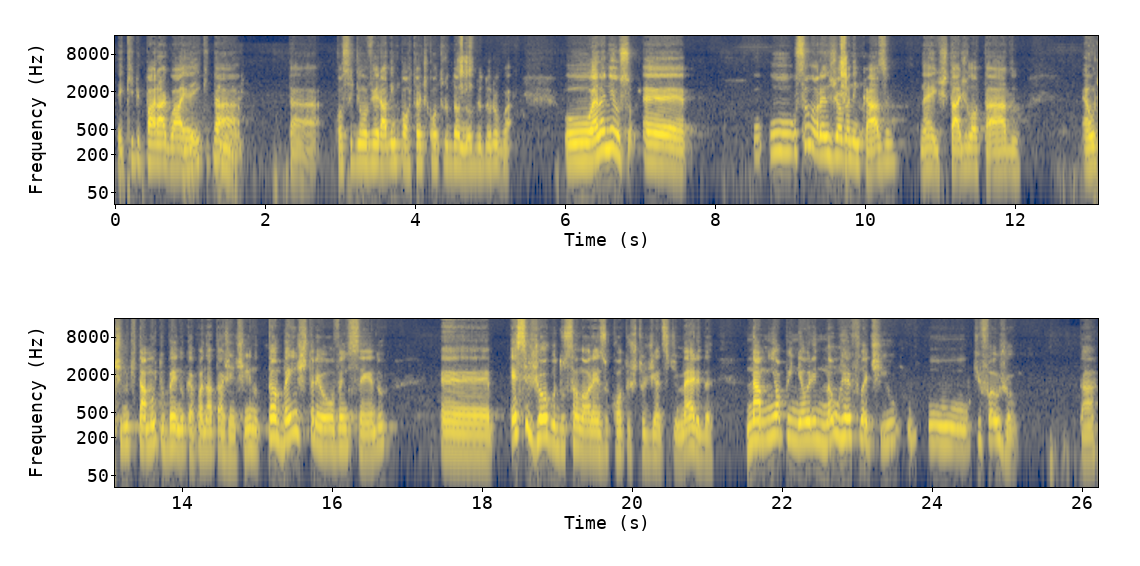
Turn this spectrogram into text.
Equipe paraguaia aí que tá, tá conseguiu uma virada importante contra o Danúbio do Uruguai. O Elenilson, é, o, o São Lourenço jogando em casa, né? Estádio lotado. É um time que está muito bem no Campeonato Argentino. Também estreou vencendo. É, esse jogo do São Lourenço contra os Estudiantes de Mérida, na minha opinião, ele não refletiu o, o que foi o jogo. Tá?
